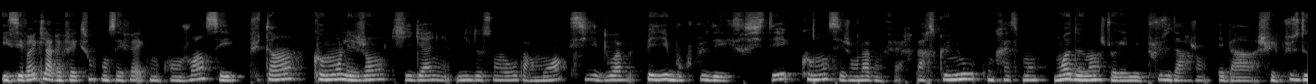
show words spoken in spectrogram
Et c'est vrai que la réflexion qu'on s'est fait avec mon conjoint, c'est putain, comment les gens qui gagnent 1200 euros par mois, s'ils doivent payer beaucoup plus d'électricité, comment ces gens-là vont faire? Parce que nous, concrètement, moi demain, je dois gagner plus d'argent. Et eh ben, je fais plus de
